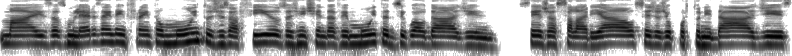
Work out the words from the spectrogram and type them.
mas as mulheres ainda enfrentam muitos desafios, a gente ainda vê muita desigualdade seja salarial, seja de oportunidades.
